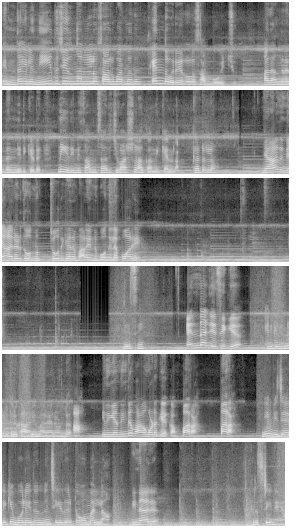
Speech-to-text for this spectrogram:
എന്തായാലും നീ ഇത് ചെയ്തു നല്ലല്ലോ സാറ് പറഞ്ഞത്. എന്തോ ഒരു എറർ സംഭവിച്ചു. അതങ്ങനെ തന്നെ ഇരിക്കട്ടെ. നീ ഇതിനെ സംസാരിച്ച് വഷളാക്കാൻ നിൽക്കണ്ട കേട്ടല്ലോ? ഞാൻ ഇനി ആരുടെ അടുത്ത് ഒന്നും ചോദിക്കാനും പറയാനും പോകുന്നില്ല. പോരെ. ജെസി എന്താ ജേസിക്ക് എനിക്ക് നിന്റെ അടുത്തൊരു കാര്യം പറയാനുണ്ട്. ആ ഇനി ഞാൻ നിന്റെ ഭാഗം കൂടെ കേൾക്കാം. പറ പറ. നീ വിചാരിക്കും പോലെ ഇതൊന്നും ചെയ്ത ടോം അല്ല പിന്നാര് ക്രിസ്റ്റീനയാ.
